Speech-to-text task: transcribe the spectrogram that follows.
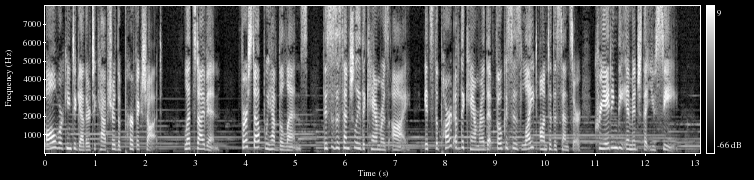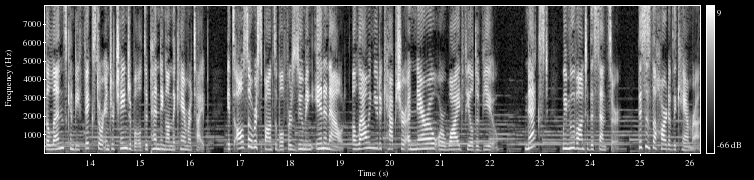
all working together to capture the perfect shot. Let's dive in. First up, we have the lens. This is essentially the camera's eye. It's the part of the camera that focuses light onto the sensor, creating the image that you see. The lens can be fixed or interchangeable depending on the camera type. It's also responsible for zooming in and out, allowing you to capture a narrow or wide field of view. Next, we move on to the sensor. This is the heart of the camera.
